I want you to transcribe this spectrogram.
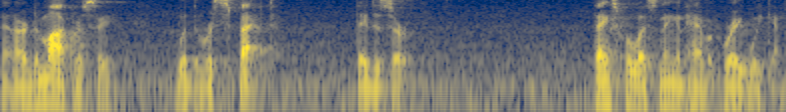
and our democracy with the respect they deserve. Thanks for listening and have a great weekend.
